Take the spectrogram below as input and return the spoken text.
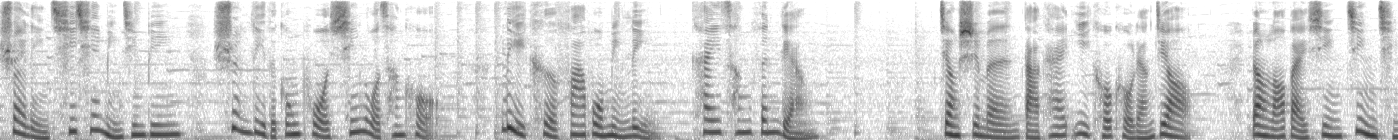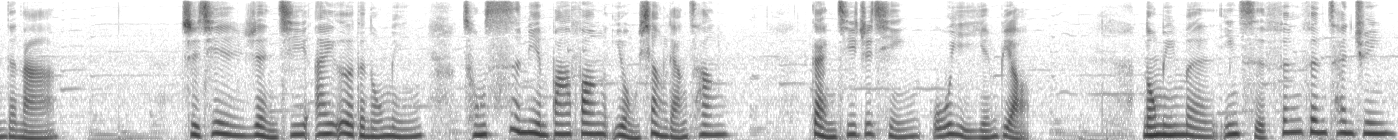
率领七千名精兵，顺利地攻破新落仓后。立刻发布命令，开仓分粮。将士们打开一口口粮窖，让老百姓尽情地拿。只见忍饥挨饿的农民从四面八方涌向粮仓，感激之情无以言表。农民们因此纷纷参军，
